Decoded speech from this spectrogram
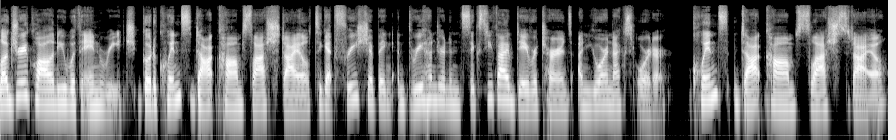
Luxury quality within reach. Go to quince.com slash style to get free shipping and 365 day returns on your next order. Quince.com slash style.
